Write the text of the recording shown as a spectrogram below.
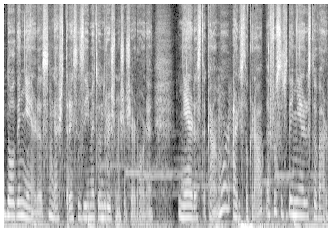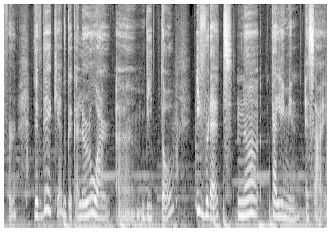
ndodhen njerëz nga shtresëzime të ndryshme shoqërore. Njerëz të kamur, aristokrat, ashtu siç dhe njerëz të varfër. Dhe vdekja duke kalëruar uh, mbi to, i vret në kalimin e saj.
